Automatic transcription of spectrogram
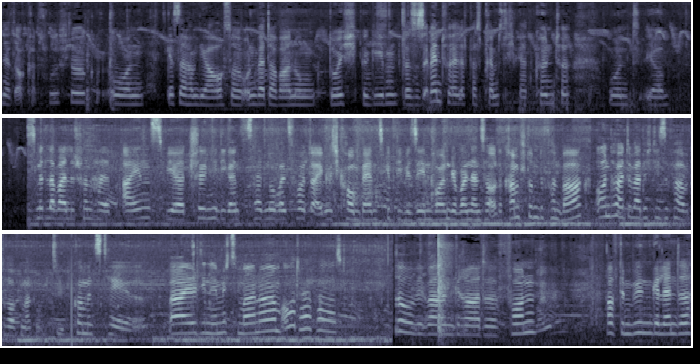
Essen jetzt auch gerade Frühstück und gestern haben die ja auch so eine Unwetterwarnung durchgegeben, dass es eventuell etwas bremslich werden könnte. Und ja, es ist mittlerweile schon halb eins. Wir chillen hier die ganze Zeit nur, weil es heute eigentlich kaum Bands gibt, die wir sehen wollen. Wir wollen dann zur Autogrammstunde von Bark und heute werde ich diese Farbe drauf machen. Comet's Tail, weil die nämlich zu meinem Ohrteil passt. So, wir waren gerade von auf dem Bühnengelände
